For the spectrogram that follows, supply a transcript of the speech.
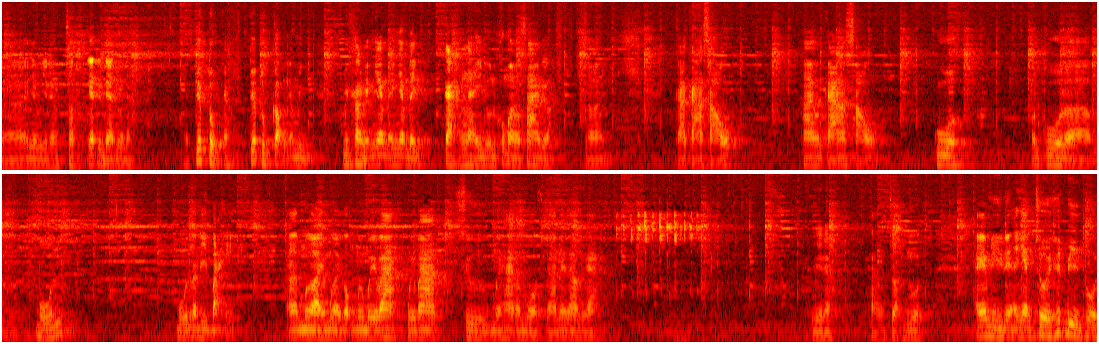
Đấy, anh em nhìn em chuẩn test lên đẹp luôn này. Đấy, tiếp tục nhá tiếp tục cộng nhá mình mình khẳng định anh em anh em đánh cả ngày luôn không mà nó sai được. Đấy. cá cá 6 hai con cá là 6 cua con cua là 4 4 là đi 7 à, 10 10 cộng 10 13 13 trừ 12 còn 1 là nên ra con gà nhìn này hàng chuẩn luôn. Anh em nhìn này anh em chơi hết pin thôi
